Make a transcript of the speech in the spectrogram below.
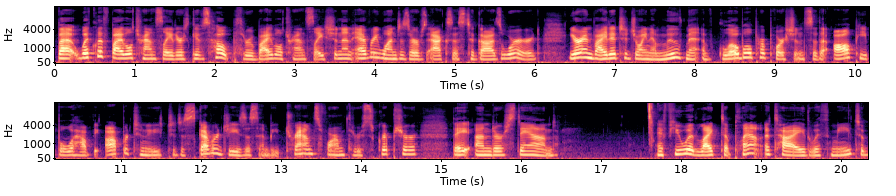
but Wycliffe Bible Translators gives hope through Bible translation, and everyone deserves access to God's Word. You're invited to join a movement of global proportions so that all people will have the opportunity to discover Jesus and be transformed through Scripture they understand. If you would like to plant a tithe with me to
